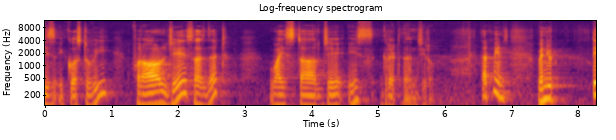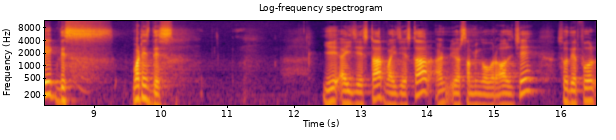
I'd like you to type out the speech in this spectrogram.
is equals to v for all j such that y star j is greater than 0. That means when you take this what is this a i j star y j star and you are summing over all j. So therefore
